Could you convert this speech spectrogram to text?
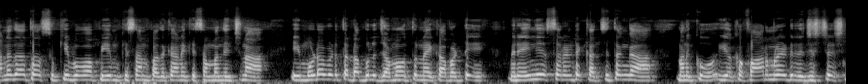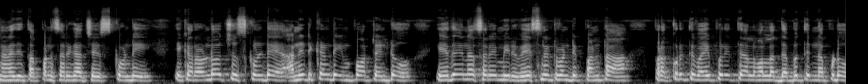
అన్నదాత సుఖీభవ పిఎం కిసాన్ పథకానికి సంబంధించిన ఈ మూడో విడత డబ్బులు జమ అవుతున్నాయి కాబట్టి మీరు ఏం చేస్తారంటే ఖచ్చితంగా మనకు ఈ యొక్క ఫార్మర్ ఐడి రిజిస్ట్రేషన్ అనేది తప్పనిసరిగా చేసుకోండి. ఇక రెండోది చూసుకుంటే అన్నిటికంటే ఇంపార్టెంట్ ఏదైనా సరే మీరు వేసినటువంటి పంట ప్రకృతి వైపరీత్యాల వల్ల దెబ్బతిన్నప్పుడు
